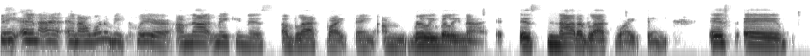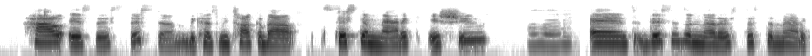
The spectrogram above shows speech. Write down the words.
and I and I want to be clear. I'm not making this a black white thing. I'm really, really not. It's not a black white thing. It's a how is this system? Because we talk about systematic issues Mm-hmm. And this is another systematic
